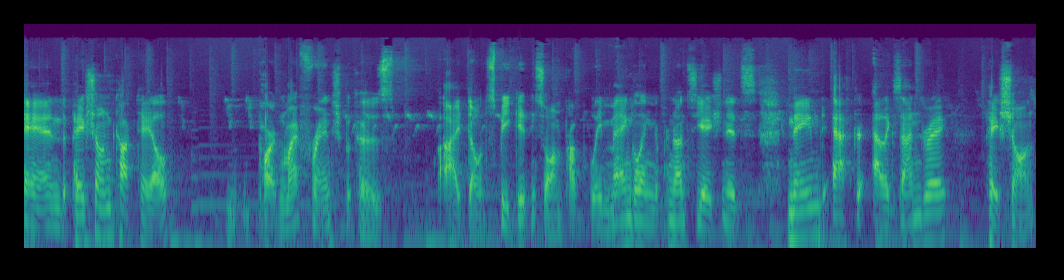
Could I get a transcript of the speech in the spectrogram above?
And the Pétion cocktail, pardon my French because I don't speak it, and so I'm probably mangling the pronunciation. It's named after Alexandre Pétion,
